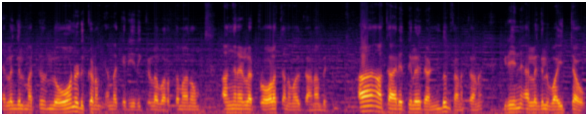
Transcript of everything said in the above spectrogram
അല്ലെങ്കിൽ മറ്റൊരു ലോൺ എടുക്കണം എന്നൊക്കെ രീതിക്കുള്ള വർത്തമാനവും അങ്ങനെയുള്ള ട്രോളൊക്കെ നമുക്ക് കാണാൻ പറ്റും. ആ ആ കാര്യത്തിൽ രണ്ടും കണക്കാണ്. ഗ്രീൻ അല്ലെങ്കിൽ വൈറ്റ് ആവും.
